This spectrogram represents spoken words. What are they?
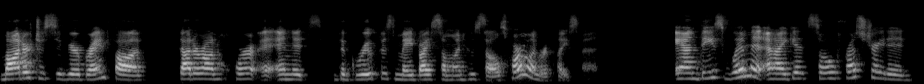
moderate to severe brain fog that are on hor- and it's the group is made by someone who sells hormone replacement. And these women, and I get so frustrated,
